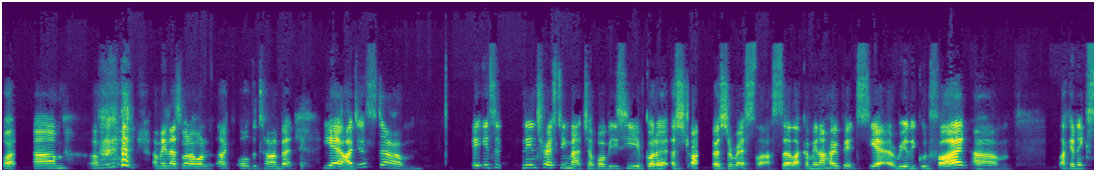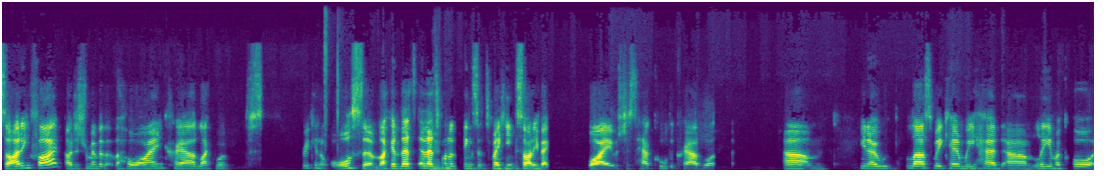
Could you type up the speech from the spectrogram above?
one. Um, I mean that's what I want like all the time. But yeah, I just um, it's an interesting matchup. Obviously, you've got a, a striker versus a wrestler. So like, I mean, I hope it's yeah a really good fight. Um, like an exciting fight. I just remember that the Hawaiian crowd like were freaking awesome. Like that's and that's yeah. one of the things that's making exciting about Hawaii. It was just how cool the crowd was. Um, you know, last weekend we had um, Leah McCourt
